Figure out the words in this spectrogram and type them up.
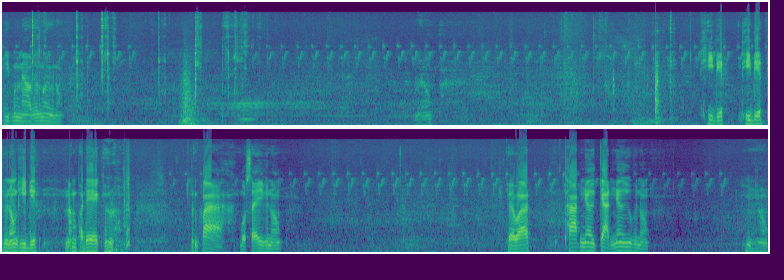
นี่บางนาวสักหน่อยพี่น้องพี่น้องที่เด็ดที่เด็ดพี่น้องที่เด็ดน้ำปลาแดกพี่น้องน้ำปลาบดใส่พี่น้อง แต่ว่าทาดเนื้อจานเนื้ออยู่พี่น้องน้อง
